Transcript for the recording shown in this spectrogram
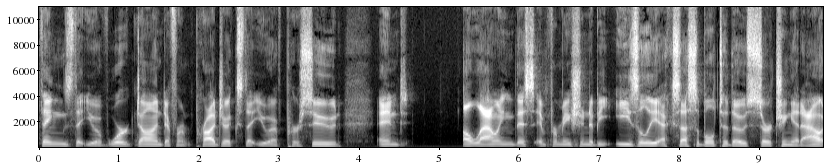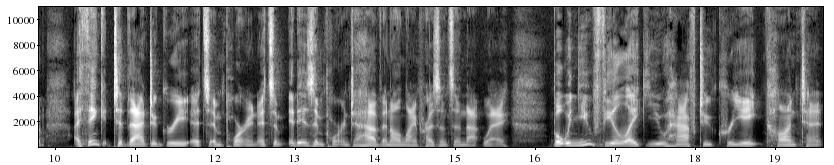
things that you have worked on, different projects that you have pursued, and allowing this information to be easily accessible to those searching it out. I think to that degree it's important. It's it is important to have an online presence in that way. But when you feel like you have to create content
